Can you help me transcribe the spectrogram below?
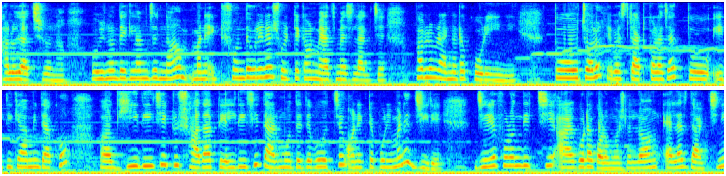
ভালো যাচ্ছিল না। ওই জন্য দেখলাম যে না মানে একটু সন্ধে হলে না শরীরটা কেমন ম্যাচ ম্যাচ লাগছে। ভাবলাম রান্নাটা করেই নিই তো চলো, এবার স্টার্ট করা যাক। তো এইদিকে আমি দেখো ঘি দিয়েছি, একটু সাদা তেল দিয়েছি, তার মধ্যে দেবো হচ্ছে অনেকটা পরিমাণে জিরে। জিরে ফোড়ন দিচ্ছি আর গোটা গরম মশলা, লং, এলাচ, দারচিনি,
